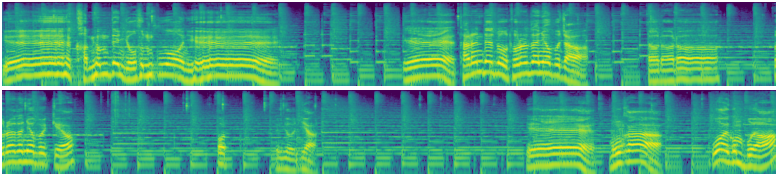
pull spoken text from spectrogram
예 감염된 연구원 예. 예 다른 데도 돌아다녀 보자. 따라라. 돌아다녀 볼게요. 어 여기 어디야? 예 뭔가. 와 이건 뭐야?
